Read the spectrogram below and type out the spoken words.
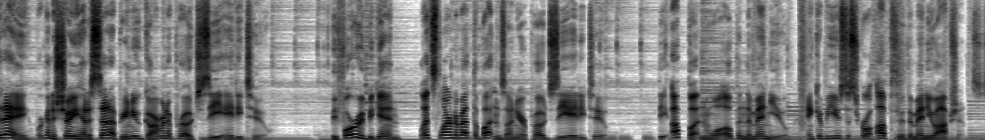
Today, we're going to show you how to set up your new Garmin Approach Z82. Before we begin, let's learn about the buttons on your Approach Z82. The up button will open the menu and can be used to scroll up through the menu options,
